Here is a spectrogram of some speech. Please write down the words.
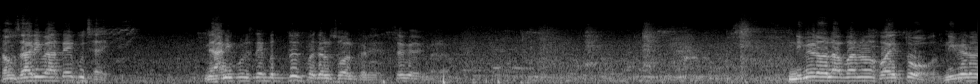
સંસારી વાતે પૂછાય જ્ઞાની પુરુષ એ બધું જ પદલ સોલ્વ કરે શું? નિવેડો લાવવાનો હોય તો, નિવેડો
